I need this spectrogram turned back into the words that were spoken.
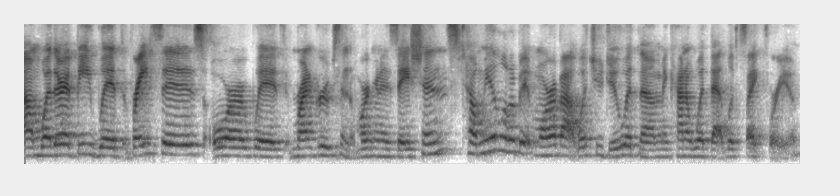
um, whether it be with races or with run groups and organizations. Tell me a little bit more about what you do with them and kind of what that looks like for you.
